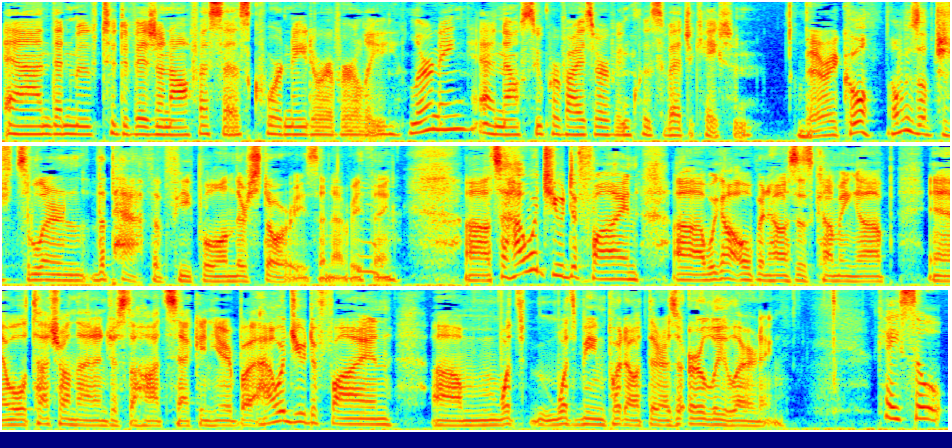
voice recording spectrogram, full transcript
and then moved to division office as coordinator of early learning, and now supervisor of inclusive education. Very cool. I always just to learn the path of people and their stories and everything. Uh, so, how would you define? Uh, we got open houses coming up, and we'll touch on that in just a hot second here. But how would you define um, what's what's being put out there as early learning? Okay, so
